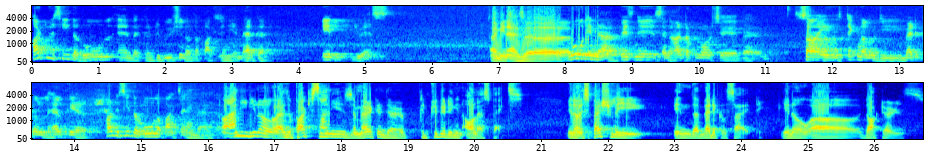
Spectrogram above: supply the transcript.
How do you see the role and the contribution of the Pakistani American in US? I mean, as a Role in uh, business and entrepreneurship and science, technology, medical, healthcare. How do you see the role of Pakistani American? I mean, you know, as a Pakistanis, American, they're contributing in all aspects. You know, especially in the medical side. You know, uh, doctors,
